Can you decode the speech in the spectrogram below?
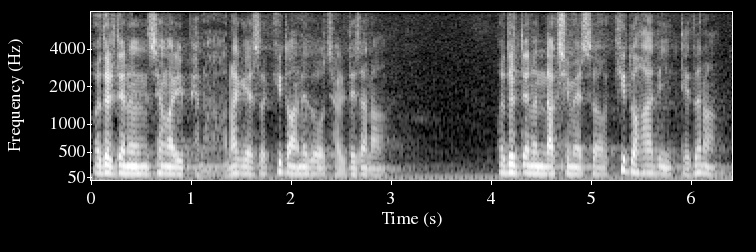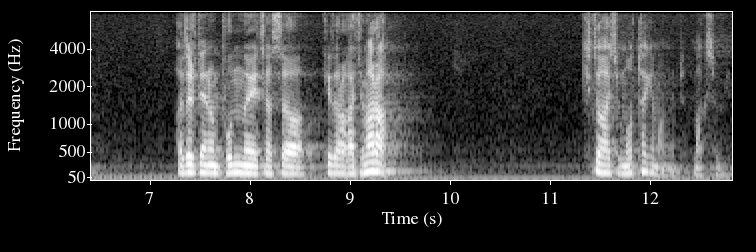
어떨 때는 생활이 편안하게 해서 기도 안 해도 잘 되잖아. 어떨 때는 낙심해서 기도하니 되더나. 어떨 때는 분노에 차서 기도하러 가지 마라. 기도하지 못하게 막- 막습니다.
